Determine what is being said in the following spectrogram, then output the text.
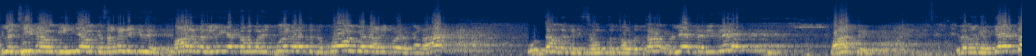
இல்ல சீனாவுக்கு இந்தியாவுக்கு சண்டை நிற்குது பாருங்கள் இளைய தலைமுறை போர்க்களத்துக்கு போகும் என்று அனுப்பி இருக்கடா உட்டாலங்கடி சவுத்தத்தோடு தான் உள்ளே தெரியுது. பாட்டு. இதை நாங்க கேட்ட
